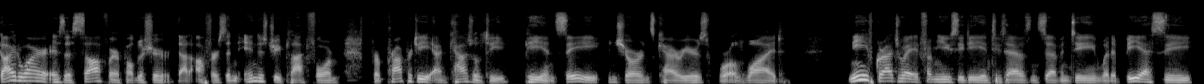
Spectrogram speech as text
Guidewire is a software publisher that offers an industry platform for property and casualty P&C insurance carriers worldwide. Niamh graduated from UCD in 2017 with a BSc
